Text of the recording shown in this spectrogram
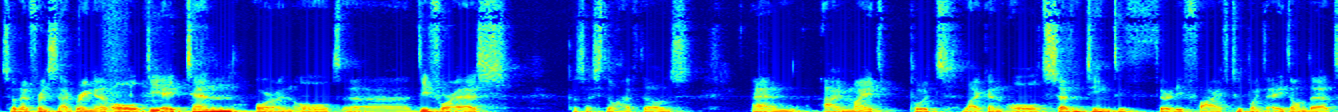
So then, for instance, I bring an old D810 or an old uh, D4S because I still have those, and I might put like an old 17 to 35 2.8 on that,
